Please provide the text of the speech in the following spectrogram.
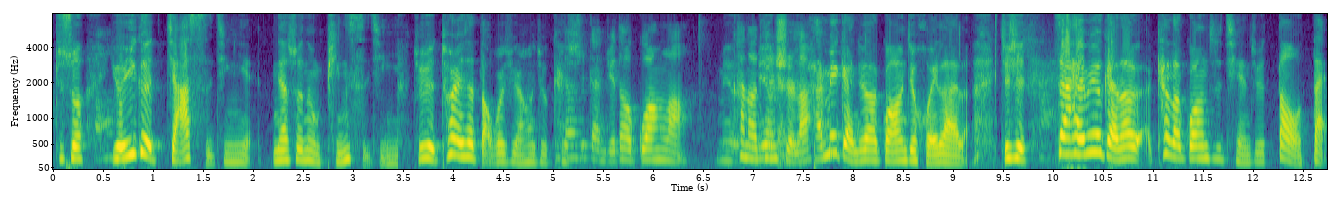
就说有一个假死经验，人家说那种濒死经验，就是突然一下倒过去，然后就开始感觉到光了，没有看到天使了，还没感觉到光就回来了。就是在还没有感到看到光之前，就是倒带。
